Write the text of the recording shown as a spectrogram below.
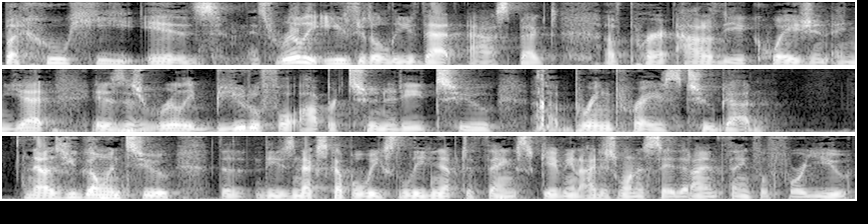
but who He is. It's really easy to leave that aspect of prayer out of the equation, and yet it is this really beautiful opportunity to uh, bring praise to God. Now, as you go into the, these next couple weeks leading up to Thanksgiving, I just want to say that I am thankful for you.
